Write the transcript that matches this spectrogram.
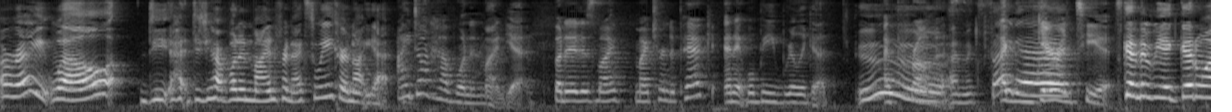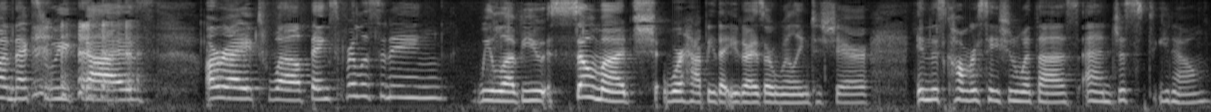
All right. Well, do you, did you have one in mind for next week or not yet? I don't have one in mind yet, but it is my my turn to pick, and it will be really good. Ooh, I promise. I'm excited. I guarantee it. It's going to be a good one next week, guys. All right. Well, thanks for listening. We love you so much. We're happy that you guys are willing to share in this conversation with us and just, you know,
